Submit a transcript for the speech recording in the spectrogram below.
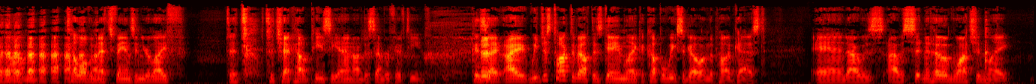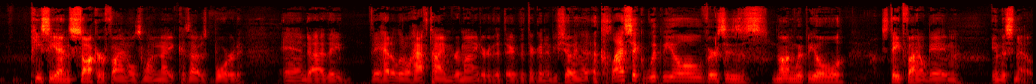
um, tell all the Mets fans in your life to to check out PCN on December fifteenth. Because I, I we just talked about this game like a couple weeks ago on the podcast, and I was I was sitting at home watching like PCN soccer finals one night because I was bored, and uh, they they had a little halftime reminder that they're that they're going to be showing a, a classic Whippeal versus non-Whippeal state final game in the snow,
